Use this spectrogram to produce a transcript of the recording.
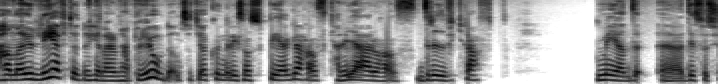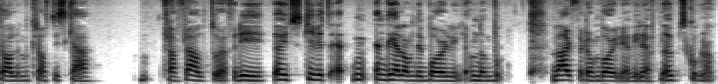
han har ju levt under hela den här perioden, så att jag kunde liksom spegla hans karriär och hans drivkraft med eh, det socialdemokratiska framförallt. Då, för det jag har ju skrivit en del om det borgerliga, om de, varför de borgerliga ville öppna upp skolan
